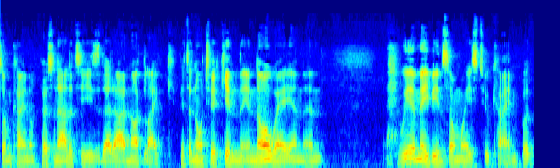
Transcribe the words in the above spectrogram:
some kind of personalities that are not like Peter Northug in in Norway, and and we are maybe in some ways too kind, but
